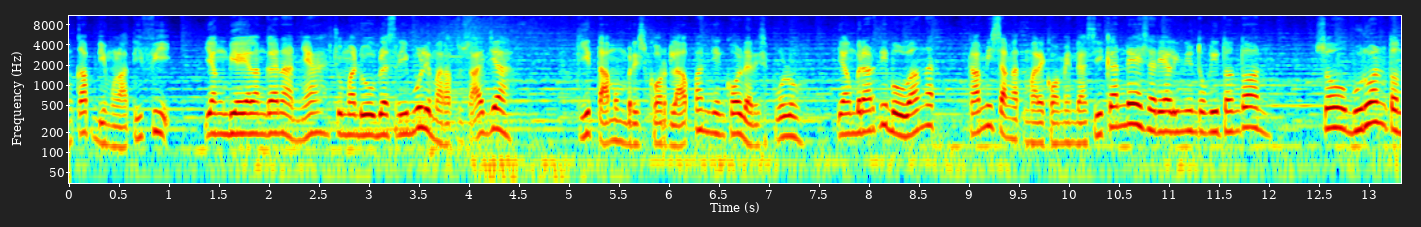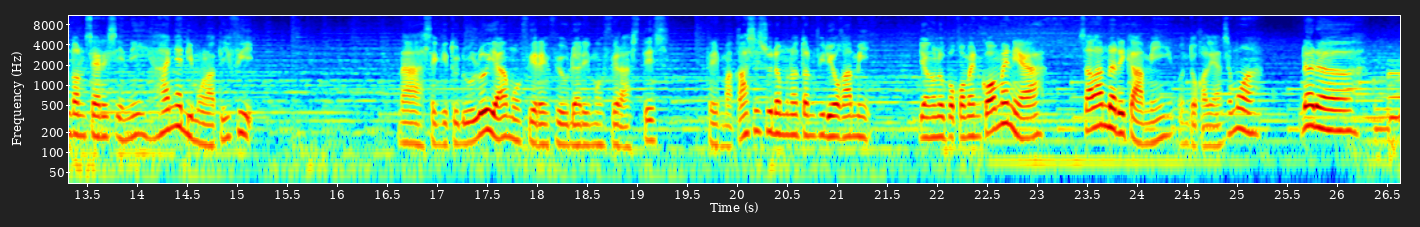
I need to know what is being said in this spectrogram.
lengkap di Mola TV, yang biaya langganannya cuma 12.500 aja. Kita memberi skor 8 jengkol dari 10, yang berarti bau banget. Kami sangat merekomendasikan deh serial ini untuk ditonton. So, buruan tonton series ini hanya di Mola TV. Nah, segitu dulu ya movie review dari Movie Rastis. Terima kasih sudah menonton video kami. Jangan lupa komen-komen ya. Salam dari kami untuk kalian semua. Dadah.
